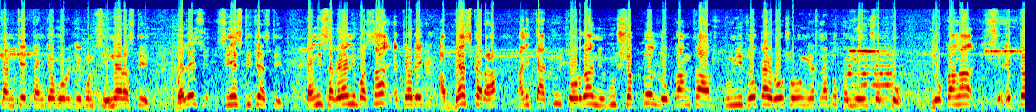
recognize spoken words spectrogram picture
त्यांचे त्यांच्याबरोबर जे कोण सिनियर असतील भले सी एस टीचे असतील त्यांनी सगळ्यांनी बसा याच्यावर एक अभ्यास करा आणि त्यातून तोडगा निघू शकतो. लोकांचा तुम्ही जो काही रोष ओढून घेतला तो कमी होऊ शकतो. लोकांना एक तर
